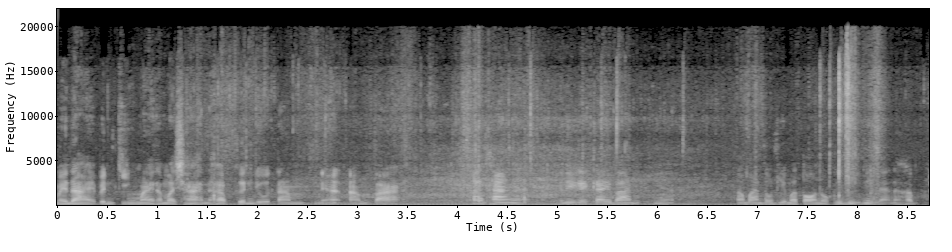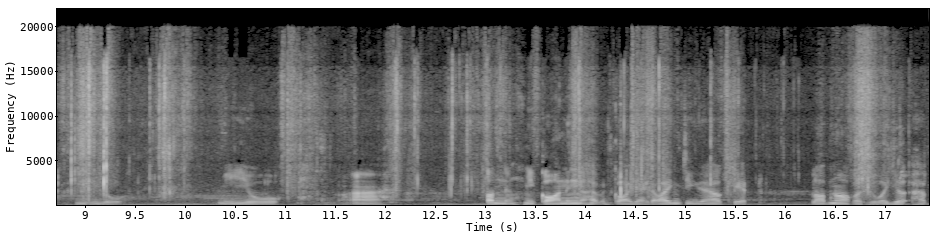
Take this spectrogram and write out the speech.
ไม่ได้เป็นกิ่งไม้ธรรมชาตินะครับ ขึ้นอยู่ตามเนี่ยฮะตามป่าข้างทางนะฮะอันนี้ใกล้ๆบ้านเนี่ยข้างบ้านตรงที่มาต่อนกดีๆนี่แหละนะครับ มีอยู่มีอยู่อ่าต้นหนึ่งมีกอหนึ่งนะครับ เป็นกอใหญ่แต่ว่าจริงๆแล้วเขต รอบนอกก็ถือว่าเยอะครับ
